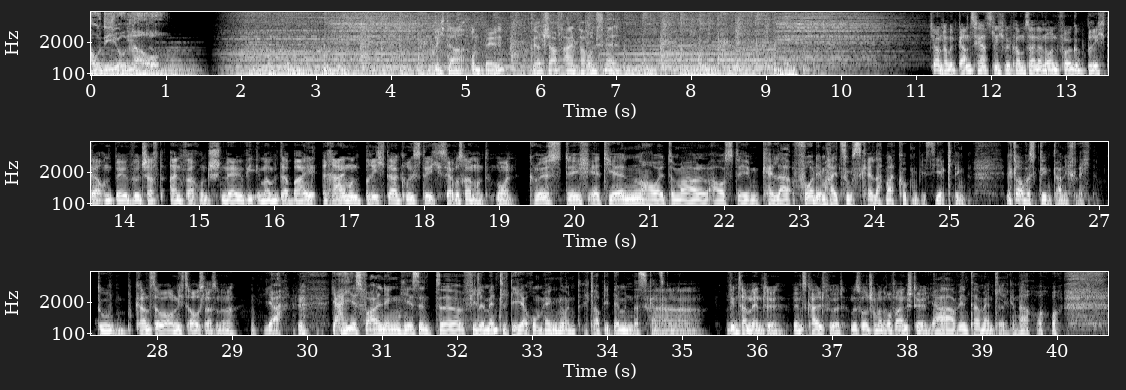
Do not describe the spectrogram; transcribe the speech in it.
Audio Now. Richter und Bell. Wirtschaft einfach und schnell. Tja, und damit ganz herzlich willkommen zu einer neuen Folge Brichter und Bell Wirtschaft einfach und schnell, wie immer mit dabei. Raimund Brichter, grüß dich. Servus Raimund, moin. Grüß dich, Etienne. Heute mal aus dem Keller, vor dem Heizungskeller. Mal gucken, wie es hier klingt. Ich glaube, es klingt gar nicht schlecht. Du kannst aber auch nichts auslassen, oder? Ja. Ja, hier ist vor allen Dingen, hier sind äh, viele Mäntel, die hier rumhängen und ich glaube, die dämmen das ganz ah. gut. Wintermäntel, wenn es kalt wird. Müssen wir uns schon mal drauf einstellen. Ja, Wintermäntel, genau.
